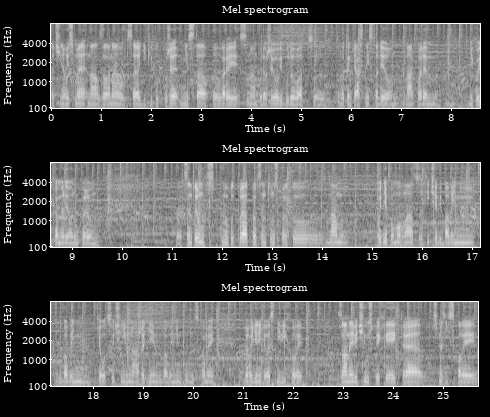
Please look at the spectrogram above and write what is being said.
Začínali jsme na Zelené louce a díky podpoře města Vary se nám podařilo vybudovat eh, tenhle ten krásný stadion nákladem několika milionů korun. Centrum, no, podpora pro Centrum sportu nám hodně pomohla, co se týče vybavení, vybavení tělocvičním nářadím, vybavením pomůckami pro hodiny tělesní výchovy. Za největší úspěchy, které jsme získali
